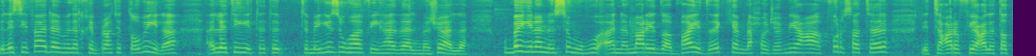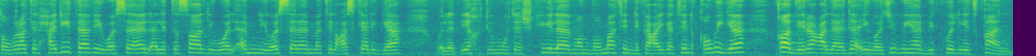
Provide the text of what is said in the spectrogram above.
للاستفادة من الخبرات الطويلة التي تميزها في هذا المجال. مبينا سموه أن معرض بايدك يمنح الجميع فرصة للتعرف على التطورات الحديثة في وسائل الاتصال والأمن والسلامة العسكرية والذي يخدم تشكيل منظومات دفاعية قوية قادرة على أداء واجبها بكل إتقان.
